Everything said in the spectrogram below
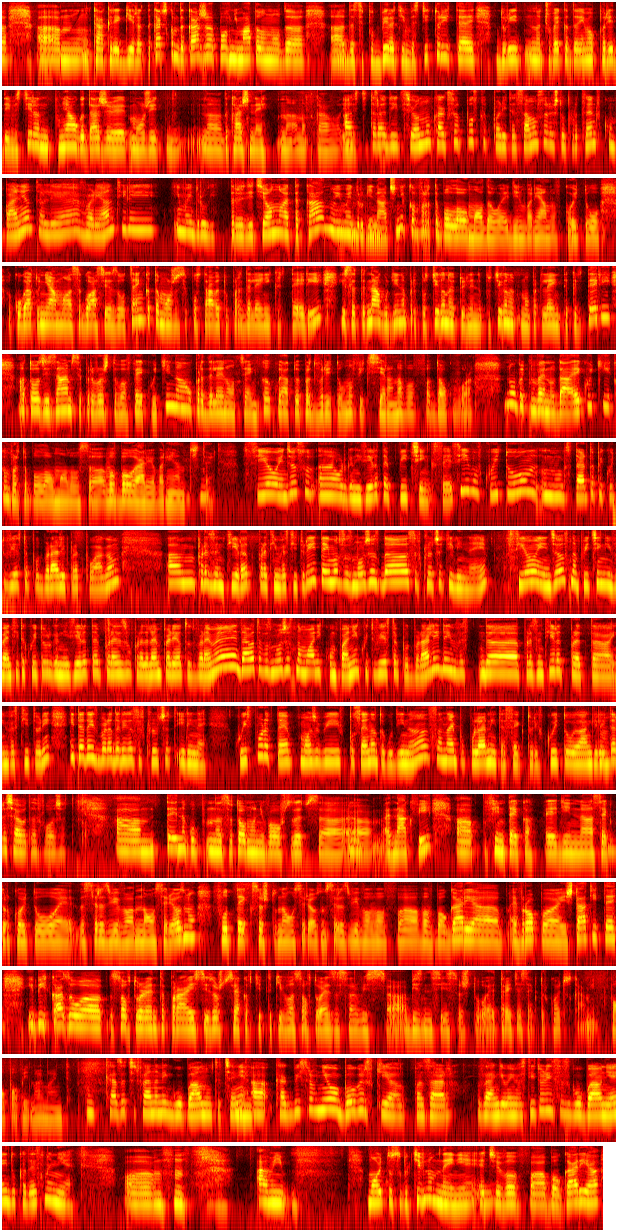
а, как реагира. Така че искам да кажа по-внимателно да, а, да се подбират инвеститорите, дори на човека да има пари да инвестира, понякога даже може да, да кажеш не на, на такава инвестиция. А традиционно как се отпускат парите? Само срещу процент в компанията ли е вариант или има и други. Традиционно е така, но има и други mm-hmm. начини. Convertible Low Model е един вариант, в който когато няма съгласие за оценката, може да се поставят определени критерии и след една година при постигането или непостигането на определените критерии, а този заем се превръща в equity на определена оценка, която е предварително фиксирана в договора. Но обикновено да, equity и Convertible Low Model са в България вариантите. Mm-hmm. CEO Angels а, организирате питчинг сесии, в които м, стартъпи, които вие сте подбрали, предполагам, ам, презентират пред инвеститори. Те имат възможност да се включат или не. В CEO Angels на питчинг ивентите, които организирате през определен период от време, давате възможност на млади компании, които вие сте подбрали, да, инвес... да презентират пред а, инвеститори и те да изберат дали да се включат или не. Кои според теб, може би в последната година, са най-популярните сектори, в които ангелите mm. решават да вложат? А, те на, на световно ниво общо дето са mm. а, еднакви. А, финтека е един а, сектор, който е, да се развива много сериозно. Фудтек също много сериозно се развива в, в България, Европа и Штатите. И бих казала Software Enterprise и защо всякакъв тип такива Software за сервис бизнеси също е третия сектор, който така ми pop-up in my mind. Каза, че това е нали, глобално течение. Mm. А как би сравнила българския пазар за ангел инвеститори с глобалния и докъде сме ние? А, ами, моето субективно мнение е, че в България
